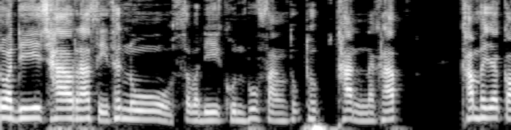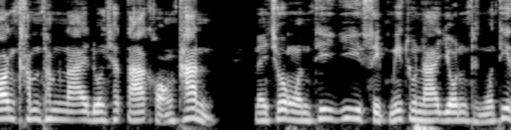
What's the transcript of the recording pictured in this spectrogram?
สวัสดีชาวราศีธนู สวัสดีคุณผู้ฟังทุกๆทท่านนะครับคำพยากรณ์คำทำนายดวงชะตาของท่าน ในช่วงวันที่ 20 มิถุนายน ถึงวันที่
